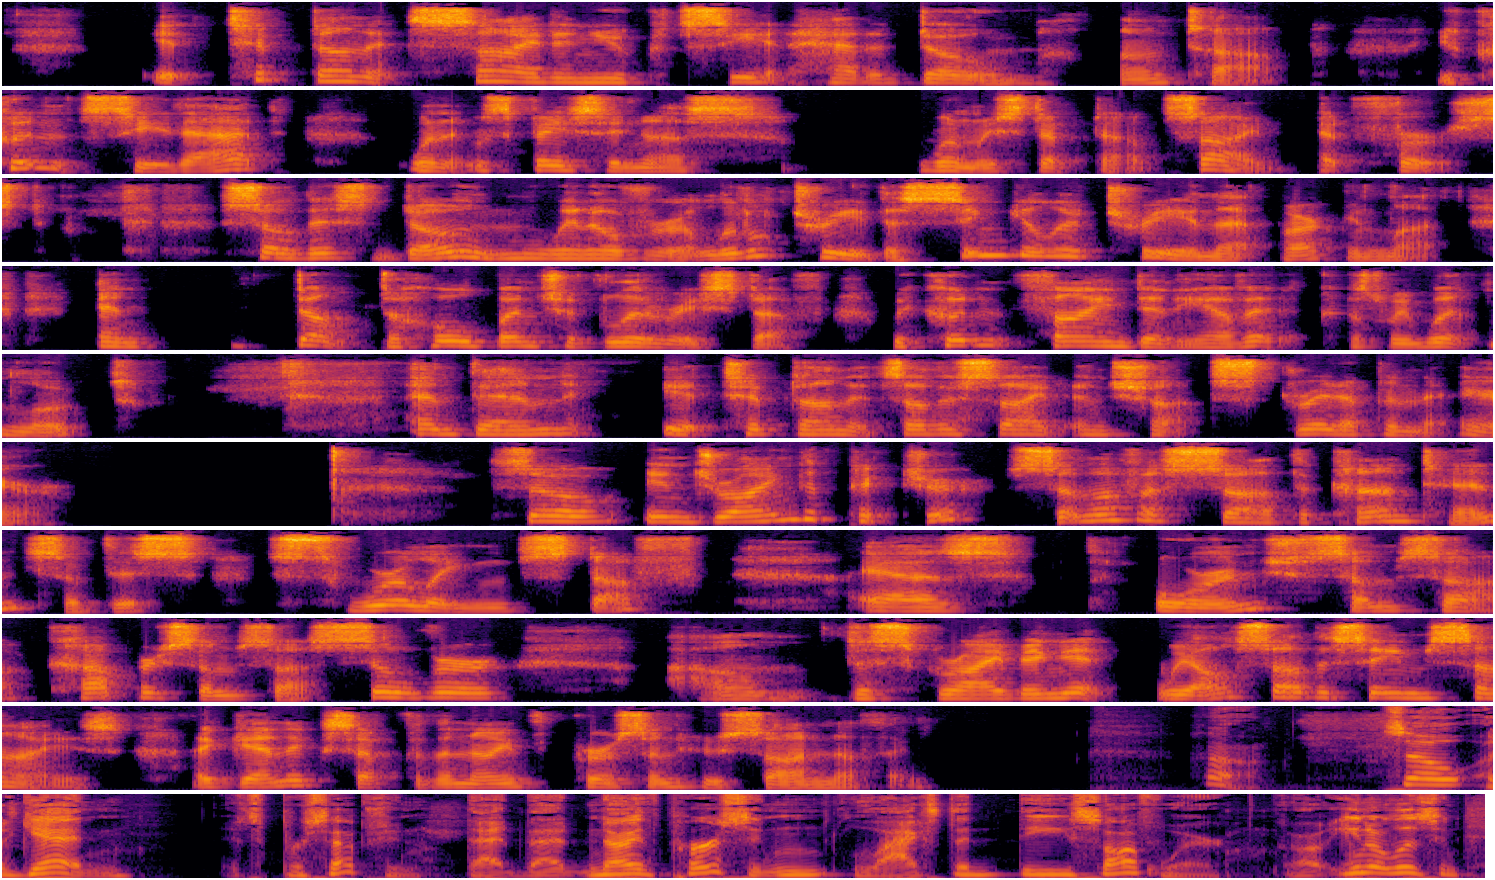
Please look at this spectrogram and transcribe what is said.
It tipped on its side, and you could see it had a dome on top. You couldn't see that when it was facing us when we stepped outside at first. So this dome went over a little tree, the singular tree in that parking lot, and dumped a whole bunch of glittery stuff. We couldn't find any of it because we went and looked. And then it tipped on its other side and shot straight up in the air. So, in drawing the picture, some of us saw the contents of this swirling stuff as orange, some saw copper, some saw silver. Um, describing it, we all saw the same size, again, except for the ninth person who saw nothing. Huh. So again, it's perception. That that ninth person lacks the, the software. Uh, you know, listen,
